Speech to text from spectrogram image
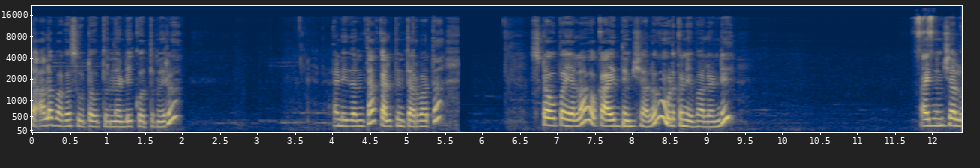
చాలా బాగా సూట్ అవుతుందండి కొత్తిమీర. అండ్ ఇదంతా కలిపిన తర్వాత స్టవ్ పై అలా ఒక ఐదు నిమిషాలు ఉడకనివ్వాలండి. ఐదు నిమిషాలు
